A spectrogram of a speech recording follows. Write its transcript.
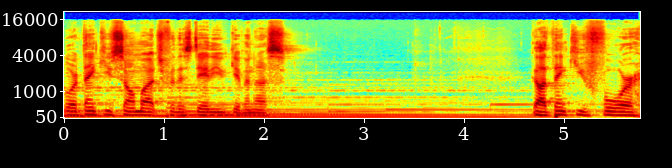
Lord, thank you so much for this day that you've given us. God, thank you for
